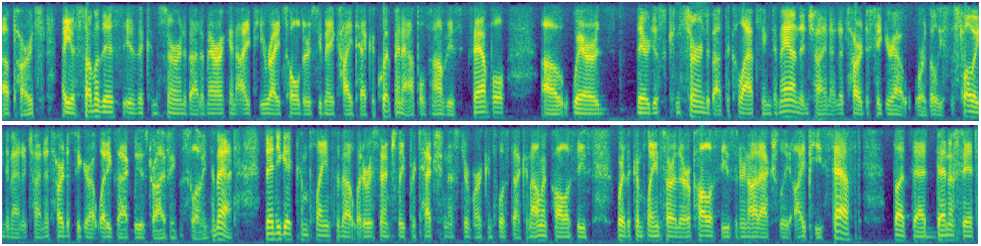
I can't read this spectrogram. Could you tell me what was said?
uh, parts. Uh, some of this is a concern about American IP rights holders who make high tech equipment. Apple's an obvious example, uh, where they're just concerned about the collapsing demand in China, and it's hard to figure out, or at least the slowing demand in China. It's hard to figure out what exactly is driving the slowing demand. Then you get complaints about what are essentially protectionist or mercantilist economic policies, where the complaints are there are policies that are not actually IP theft, but that benefit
